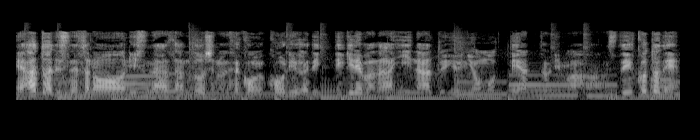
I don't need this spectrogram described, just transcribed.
えあとはですね、その、リスナーさん同士のですね、交流ができればな、いいなというふうに思ってやっております。ということで、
